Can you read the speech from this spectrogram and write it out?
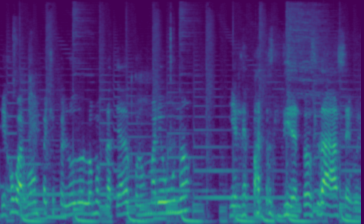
Viejo barbón, pecho peludo, lomo plateado con un Mario 1 y el de patas ni de todos la hace, güey.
